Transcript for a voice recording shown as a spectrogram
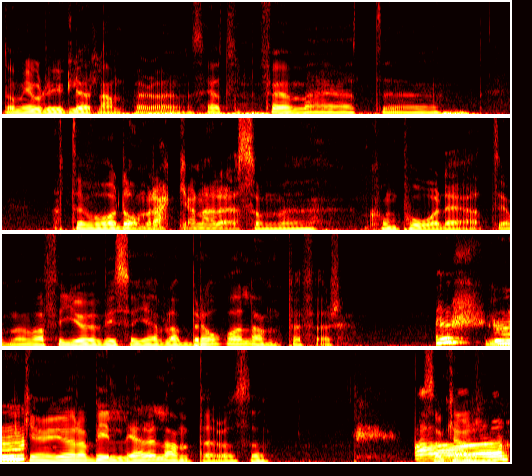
De gjorde ju glödlampor. Så jag för mig att, eh, att det var de rackarna där som kom på det. Att ja, men varför gör vi så jävla bra lampor för? Usch. Vi Mm. kan ju göra billigare lampor och så, Ah, som, kan,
